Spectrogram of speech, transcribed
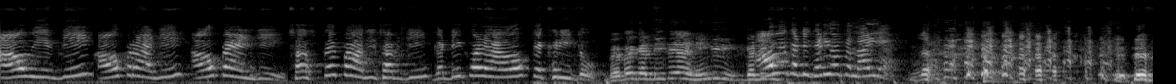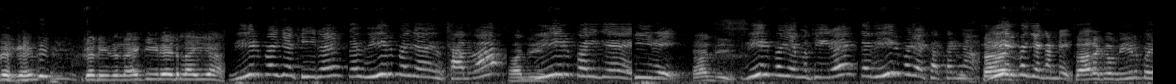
ਆਓ ਵੀਰ ਜੀ ਆਓ ਭਰਾ ਜੀ ਆਓ ਭੈਣ ਜੀ ਸਸਤੇ ਭਾਅ ਦੀ ਸਬਜ਼ੀ ਗੱਡੀ ਕੋਲ ਆਓ ਤੇ ਖਰੀਦੋ ਬੇਬੇ ਗੱਡੀ ਤੇ ਹੈ ਨੀ ਗੀ ਗੱਡੀ ਆਓ ਇਹ ਗੱਡੀ ਖੜੀ ਹੋ ਤੇ ਲਾਈ ਹੈ ਬੇਬੇ ਕਹਿੰਦੀ ਗੱਡੀ ਤੇ ਲਾਈ ਕੀ ਰੇਟ ਲਾਈ ਆ 20 ਰੁਪਏ ਦੇ ਖੀਰੇ ਤੇ 20 ਰੁਪਏ ਦੇ ਹਲਵਾ ਹਾਂਜੀ। 20 ਰੁਪਏ ਦੇ ਖੀਰੇ ਹਾਂਜੀ 20 ਰੁਪਏ ਦੇ ਮਤੀਰੇ ਤੇ 20 ਰੁਪਏ ਦੇ ਖੱਖੜੀਆਂ ਸਾਰੇ- 20 ਰੁਪਏ ਦੇ ਗੰਡੇ ਸਾਰੇ ਕੋ 20 ਰੁਪਏ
